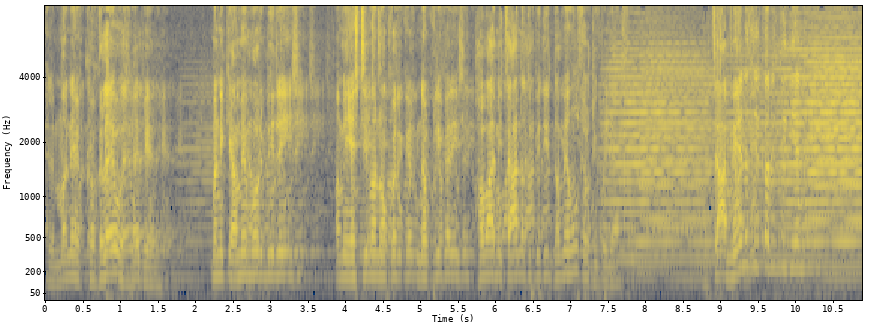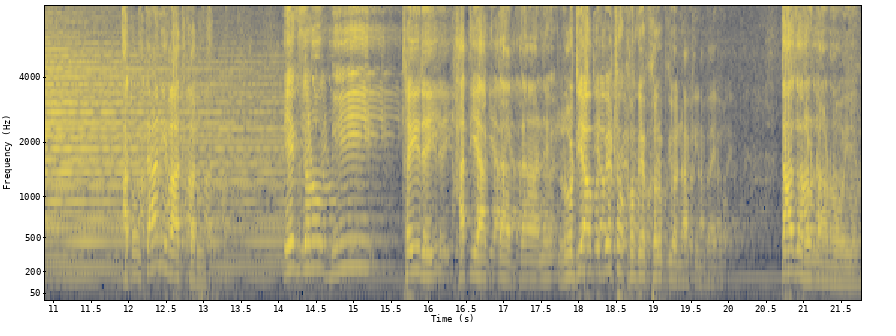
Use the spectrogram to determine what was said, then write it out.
એટલે મને ગગલાયો છે બેને. મને કે, અમે મોરબી રહી છીએ. અમે એસટીમાં નોકરી કરી નોકરી કરી છે. હવાની ચા નથી પીધી, તમે શું સોટી પડ્યા ચા મેં નથી કરી દીધી એને? આ તો ચાની વાત કરું છું. એક જણો બી થઈ રહી, હાથી આગતા આગતા અને લોઢિયા ઉપર બેઠો, ખંભે ખરુપિયો નાખીને ભાઈ તાજો રોંડાણો હોય એમ.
